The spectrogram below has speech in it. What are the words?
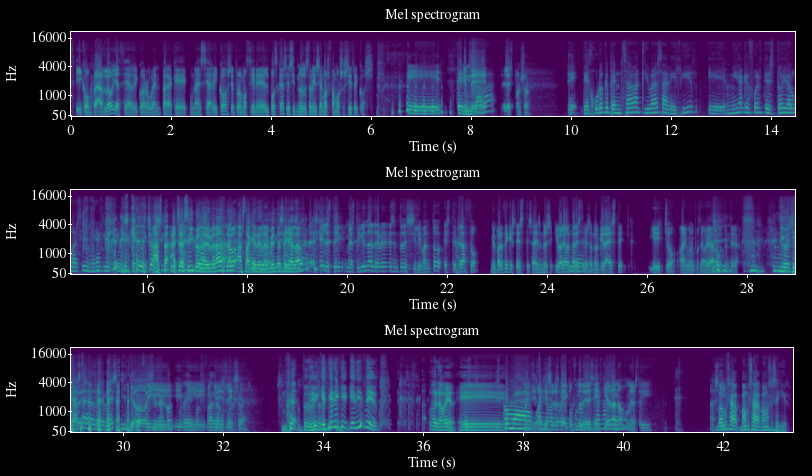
y comprarlo y hacer rico a Rubén para que una vez sea rico se promocione el podcast y así nosotros también seamos famosos y ricos. Eh, Fin de- pensaba, El sponsor. te, te juro que pensaba que ibas a decir, eh, mira qué fuerte estoy o algo así, o mira que... que- Es que de hecho así. Hasta, ha hecho así con el brazo hasta que de repente ha señalado. Es que le estoy, me estoy viendo al revés, entonces si levanto este brazo, me parece que es este, ¿sabes? Entonces iba a levantar este Claro. pensando que era este y he dicho, ay, bueno, pues tengo que dar la vuelta entera. Digo, llegas a ¿sabes? estar al revés y te Yo y, con y tu D, mi, y mi dislexia. ¿Qué, tiene, que- qué dices? Bueno, a ver. Eh, Como Mi dislexia cuando son los que confunden de derecha a izquierda, ¿no? Me lo estoy... Así. vamos, a, vamos, a, vamos a seguir.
